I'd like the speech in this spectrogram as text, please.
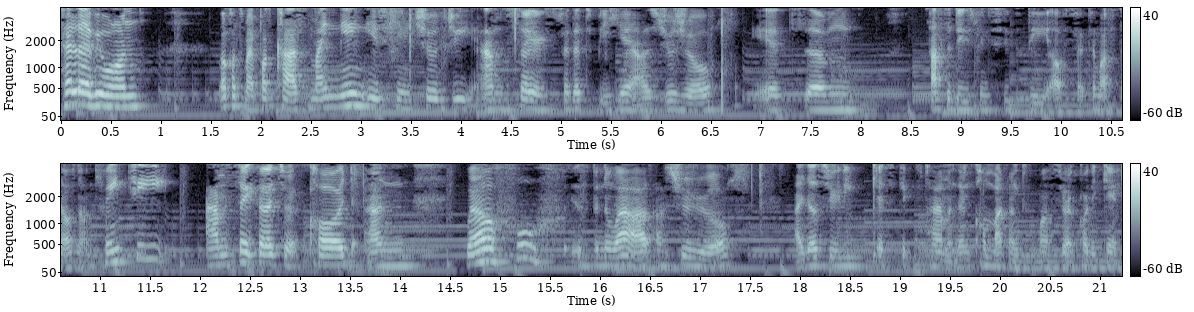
Hello, everyone. Welcome to my podcast. My name is Kim Choji. I'm so excited to be here as usual. It's um, Saturday, 26th day of September 2020. I'm so excited to record, and well, whew, it's been a while as usual. I just really get to take time and then come back and to record again.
